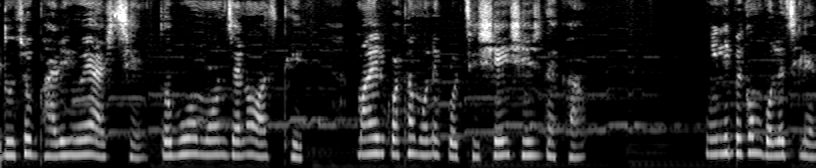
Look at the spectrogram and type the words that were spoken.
দু চোখ ভারী হয়ে আসছে, তবুও মন যেন অস্থির। মায়ের কথা মনে পড়ছে, সেই শেষ দেখা। মিলি বেগম বলেছিলেন,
